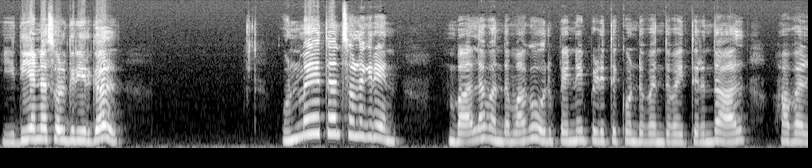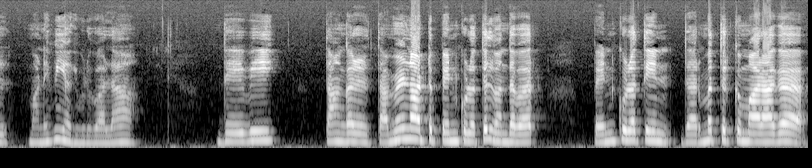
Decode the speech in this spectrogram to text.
இது என்ன சொல்கிறீர்கள்? உண்மையைத்தான் சொல்லுகிறேன். பலவந்தமாக ஒரு பெண்ணை பிடித்து கொண்டு வந்து வைத்திருந்தால் அவள் மனைவியாகி விடுவாளா? தேவி தாங்கள் தமிழ்நாட்டு பெண் குலத்தில் வந்தவர். பெண் குலத்தின் தர்மத்திற்கு மாறாக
